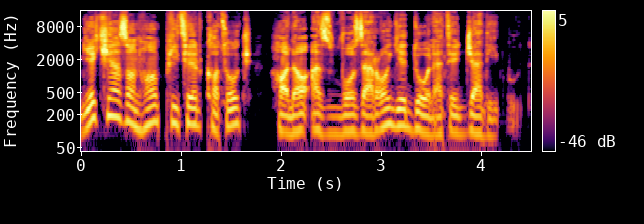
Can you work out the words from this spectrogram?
یکی از آنها پیتر کاتوک حالا از وزرای دولت جدید بود.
